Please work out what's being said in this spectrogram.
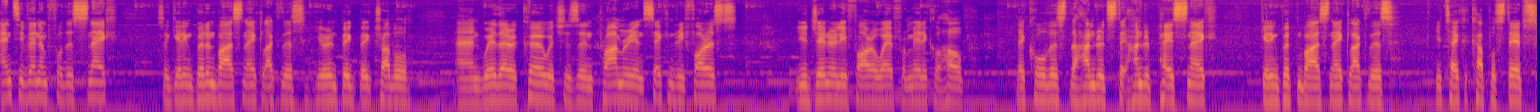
anti-venom for this snake, so getting bitten by a snake like this, you're in big, big trouble. And where they occur, which is in primary and secondary forests, you're generally far away from medical help. They call this the 100, 100 pace snake. Getting bitten by a snake like this, you take a couple steps,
